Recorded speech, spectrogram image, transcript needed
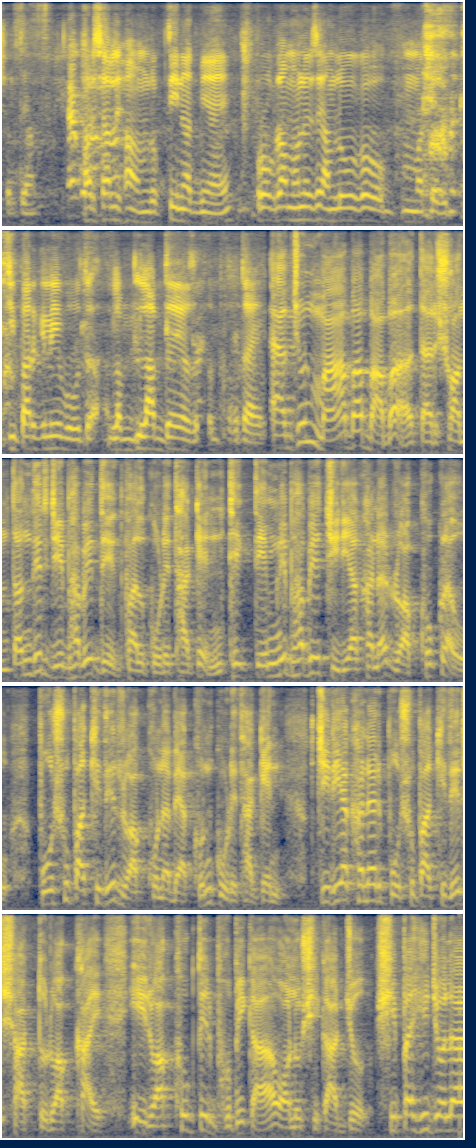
चलते हैं। हर साल हाँ हम लोग तीन आदमी आए हैं प्रोग्राम होने से हम लोगों को मतलब कीपर के लिए बहुत लाभ- लाभदायक होता है একজন মা বা বাবা তার সন্তানদের যেভাবে দেখভাল করে থাকেন ঠিক তেমনি ভাবে চিড়িয়াখানার রক্ষকরাও পশু পাখিদের রক্ষণাবেক্ষণ করে থাকেন চিড়িয়াখানার পশু পাখিদের স্বার্থ রক্ষায় এই রক্ষকদের ভূমিকা অনস্বীকার্য সিপাহীজলা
